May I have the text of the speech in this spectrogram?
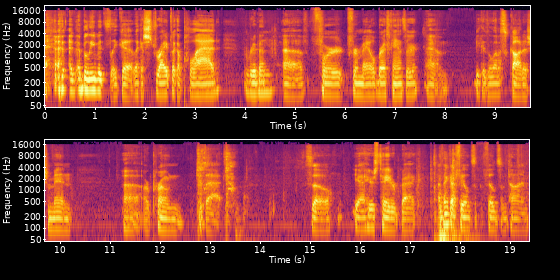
I, I believe it's like a like a stripe, like a plaid ribbon uh, for for male breast cancer, um, because a lot of Scottish men uh, are prone to that. So, yeah, here's Tater back. I think I filled filled some time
